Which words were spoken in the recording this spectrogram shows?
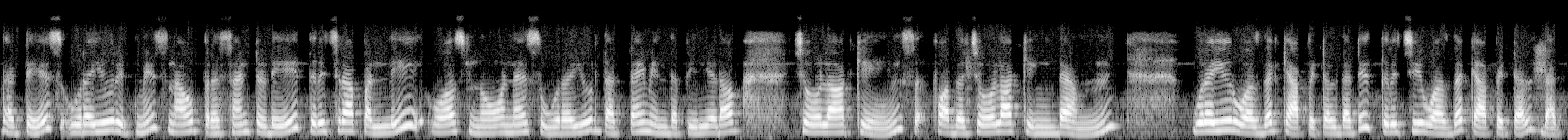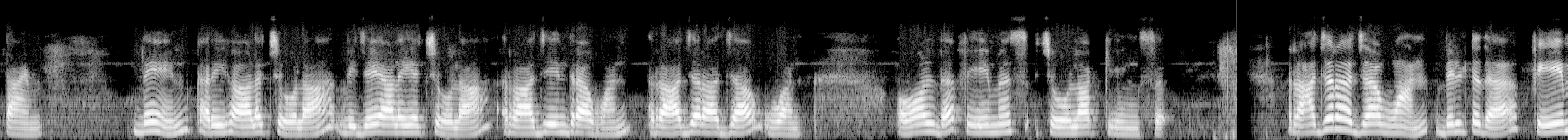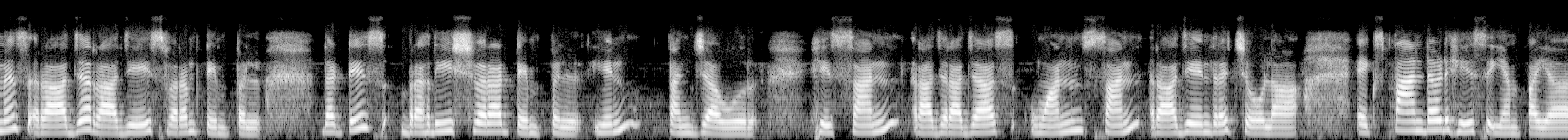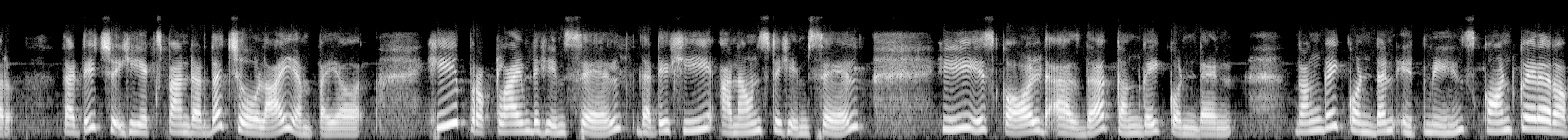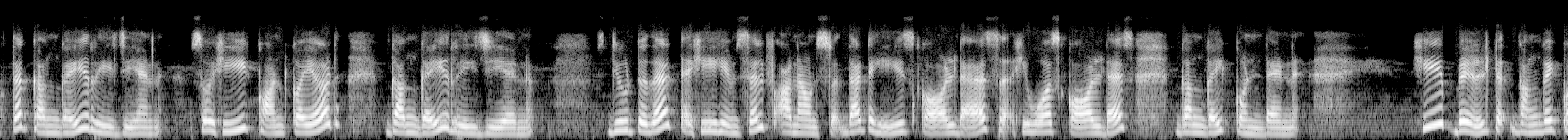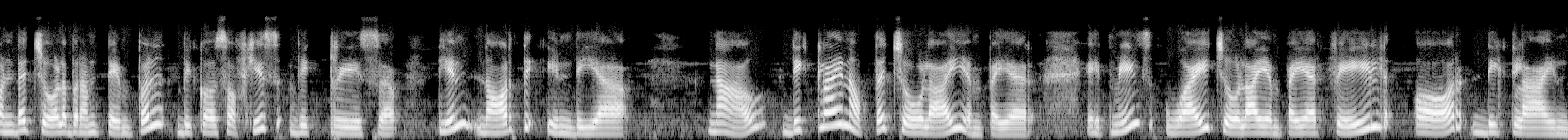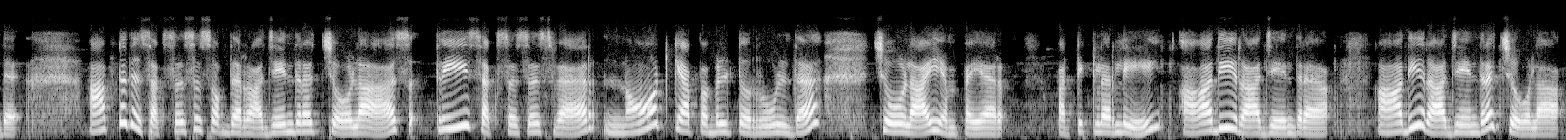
that is urayur it means now present day. Tiruchirappalli was known as urayur that time in the period of chola kings for the chola kingdom. Urayur was the capital that is tiruchi was the capital that time. Then karigala chola vijayalaya chola rajendra one rajaraja one. All the famous chola kings Rajaraja I built the famous Rajarajeswaram temple that is Brahadishwara temple in Tanjavur. His son Rajaraja's one son Rajendra Chola expanded his empire that is he expanded the Chola empire. He proclaimed himself that is he announced himself he is called as the Gangai Kondan. Gangai Kondan it means conqueror of the Gangai region. So he conquered Gangai region. Due to that he himself announced that he is called as he was called as Gangai Kondan. He built Gangai Konda Cholapuram temple because of his victories in North India. Now, decline of the Chola Empire. It means why Chola Empire failed or declined. After the successes of the Rajendra Cholas, three successors were not capable to rule the Chola Empire, particularly Adi Rajendra. Adi Rajendra Chola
